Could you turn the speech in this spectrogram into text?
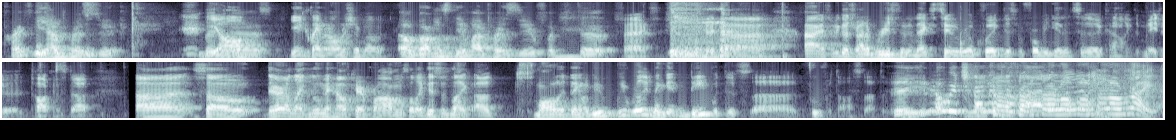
Pray for y'all president. Y'all. Because you ain't claiming ownership of it. Obama's still my president. Fuck up. Facts. uh, all right, so we're gonna try to breeze through the next two real quick, just before we get into kind of like the major talking stuff. Uh, so there are like looming healthcare problems. So like this is like a smaller thing. Like we we really been getting deep with this uh, food for thought stuff. Yeah, you know we're Trying trying to to start, start off provide. start off right.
